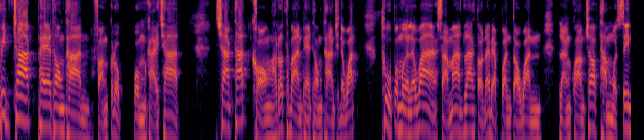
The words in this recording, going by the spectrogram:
ปิดฉากแพทองทาน ฝังกรบปมขายชาติ ฉากทัดของรัฐบาลแพทองทานชินวัตรถูกประเมินแล้วว่าสามารถลากต่อได้แบบวันต่อวัน หลังความชอบธรรมหมดสิ้น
